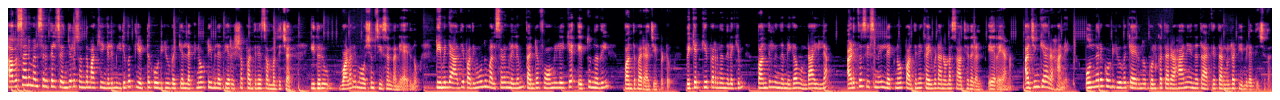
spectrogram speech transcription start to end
അവസാന മത്സരത്തിൽ സെഞ്ചുറി സ്വന്തമാക്കിയെങ്കിലും ഇരുപത്തിയെട്ട് കോടി രൂപയ്ക്ക് ലക്നൌ ടീമിലെത്തിയ ഋഷഭ് പന്തിനെ സംബന്ധിച്ച് ഇതൊരു വളരെ മോശം സീസൺ തന്നെയായിരുന്നു. ടീമിന്റെ ആദ്യ പതിമൂന്ന് മത്സരങ്ങളിലും തന്റെ ഫോമിലേക്ക് എത്തുന്നതിൽ പന്ത് പരാജയപ്പെട്ടു. വിക്കറ്റ് കീപ്പർ എന്ന നിലയ്ക്കും പന്തിൽ നിന്ന് മികവുണ്ടായില്ല. അടുത്ത സീസണിൽ ലക്നൌ പന്തിനെ കൈവിടാനുള്ള സാധ്യതകൾ ഏറെയാണ്. അജിങ്ക്യ രഹാനെ. ഒന്നര കോടി രൂപയ്ക്കായിരുന്നു കൊൽക്കത്ത രഹാനെ എന്ന താരത്തെ തങ്ങളുടെ ടീമിലെത്തിച്ചത്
